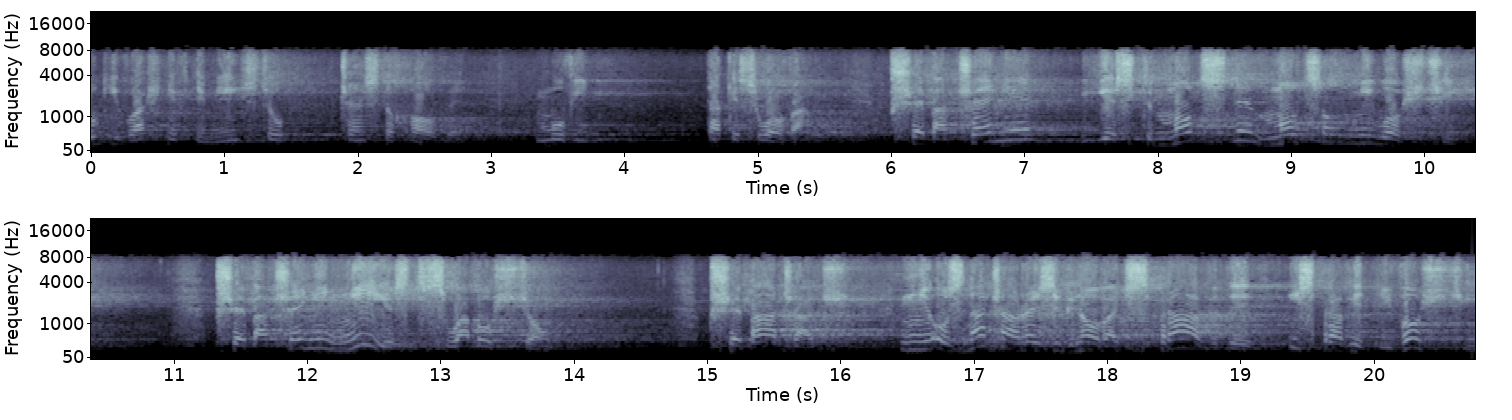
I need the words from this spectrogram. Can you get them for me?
II właśnie w tym miejscu Częstochowy mówi takie słowa. Przebaczenie jest mocne mocą miłości. Przebaczenie nie jest słabością. Przebaczać nie oznacza rezygnować z prawdy i sprawiedliwości.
